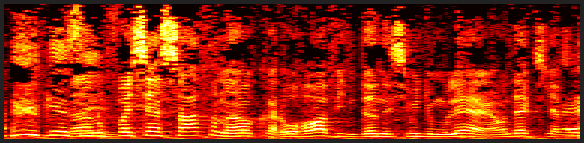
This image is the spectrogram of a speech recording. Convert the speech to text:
Assim, Não, não foi sensato não, cara. O Robin dando em cima de mulher, onde é que você já viu?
